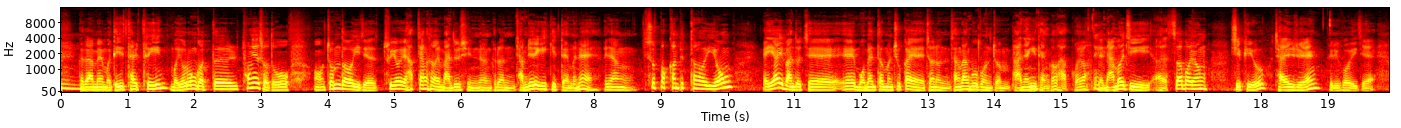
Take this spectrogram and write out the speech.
음. 그다음에 뭐 디지털 트윈 뭐 이런 것들 통해서도 어, 좀 더 이제 수요의 확장성을 만들 수 있는 그런 잠재력이 있기 때문에 음. 그냥 슈퍼컴퓨터용 AI 반도체의 모멘텀은 주가에 저는 상당 부분 좀 반영이 된 것 같고요. 네. 근데 나머지 어, 서버용 CPU, 자율주행 그리고 이제 어,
